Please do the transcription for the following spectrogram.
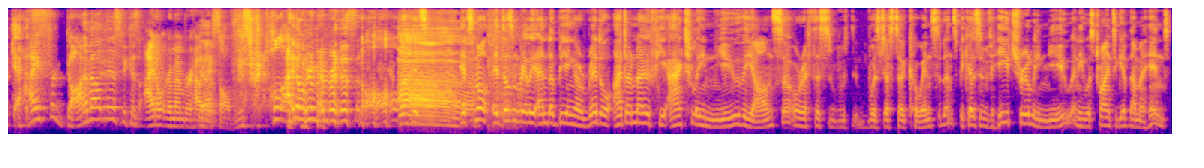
I guess. I forgot about this because I don't remember how Yeah. they solved this riddle. I don't remember this at all. Well, Uh, it's, it's not. It doesn't really end up being a riddle. I don't know if he actually knew the answer or if this was- was just a coincidence. Because if he truly knew and he was trying to give them a hint,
